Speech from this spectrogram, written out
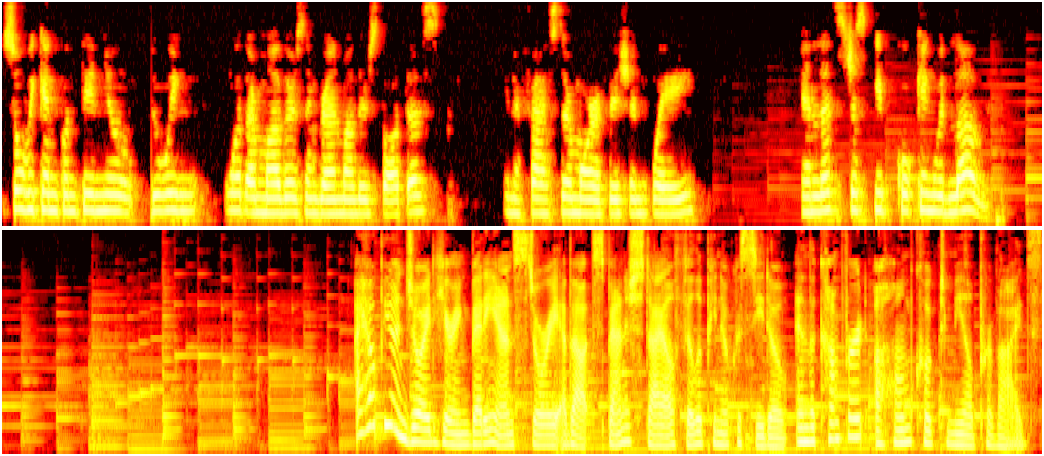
so we can continue doing what our mothers and grandmothers taught us in a faster, more efficient way. And let's just keep cooking with love. I hope you enjoyed hearing Betty Ann's story about Spanish style Filipino cocido and the comfort a home cooked meal provides.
